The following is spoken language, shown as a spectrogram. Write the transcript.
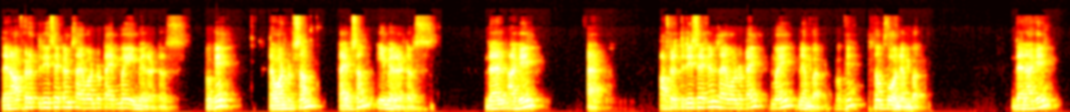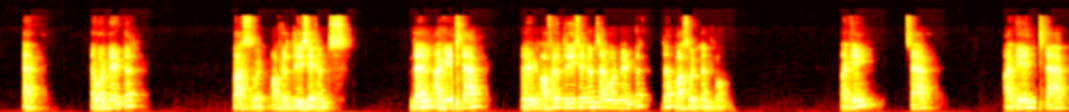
Then after three seconds, I want to type my email address. Okay. I want to some type some email address. Then again. After three seconds, I want to type my number, okay? Some phone number. Then again, tap. I want to enter password after three seconds. Then again tap. And after three seconds, I want to enter the password confirm. Again, tap. Again, tap.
